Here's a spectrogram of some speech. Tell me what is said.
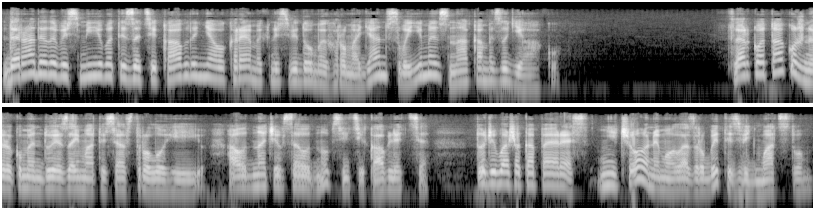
де радили висміювати зацікавлення окремих несвідомих громадян своїми знаками зодіаку. Церква також не рекомендує займатися астрологією, а одначе все одно всі цікавляться. Тож і ваша КПРС нічого не могла зробити з відьмацтвом.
